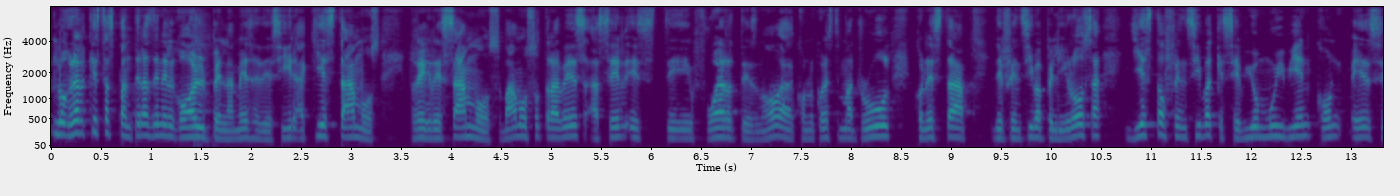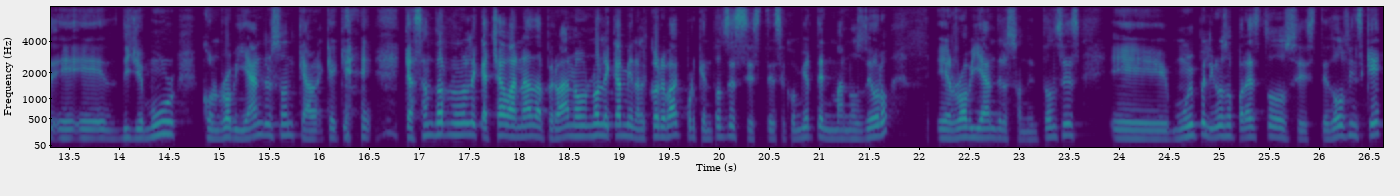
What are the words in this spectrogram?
lograr que estas panteras den el golpe en la mesa y decir, aquí estamos, regresamos, vamos otra vez a ser este, fuertes, ¿no? Con, con este Matt Rule, con esta defensiva peligrosa y esta ofensiva que se vio muy bien con es, eh, eh, DJ Moore, con Robbie Anderson, que, que, que, a Sam no le cachaba nada, pero ah, no, no le cambian al coreback porque entonces este, se convierte en manos de oro, eh, Robbie Anderson. Entonces, muy peligroso para estos este, Dolphins que eh,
